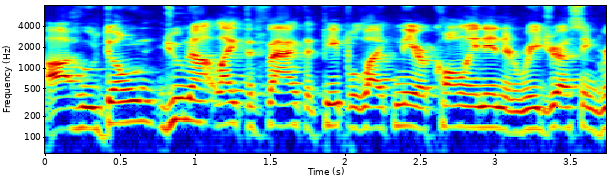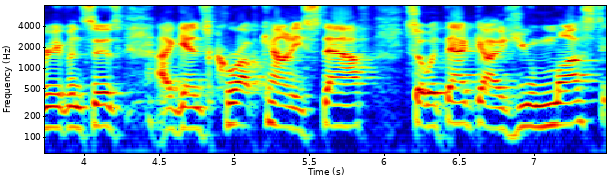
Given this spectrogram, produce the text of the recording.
uh, who don't do not like the fact that people like me are calling in and redressing grievances against corrupt county staff. So with that, guys, you must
